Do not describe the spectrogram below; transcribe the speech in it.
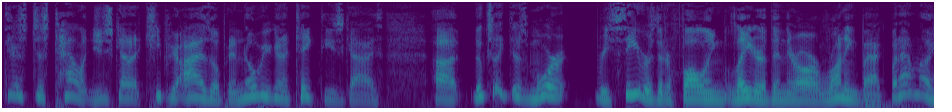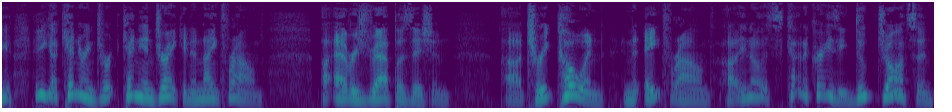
there's just talent. You just got to keep your eyes open and know where you're going to take these guys. Uh, looks like there's more receivers that are falling later than there are running back. But I don't know. You got Kenyan, Kenyan Drake in the ninth round uh, average draft position. Uh, Tarik Cohen in the eighth round. Uh, you know, it's kind of crazy. Duke Johnson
